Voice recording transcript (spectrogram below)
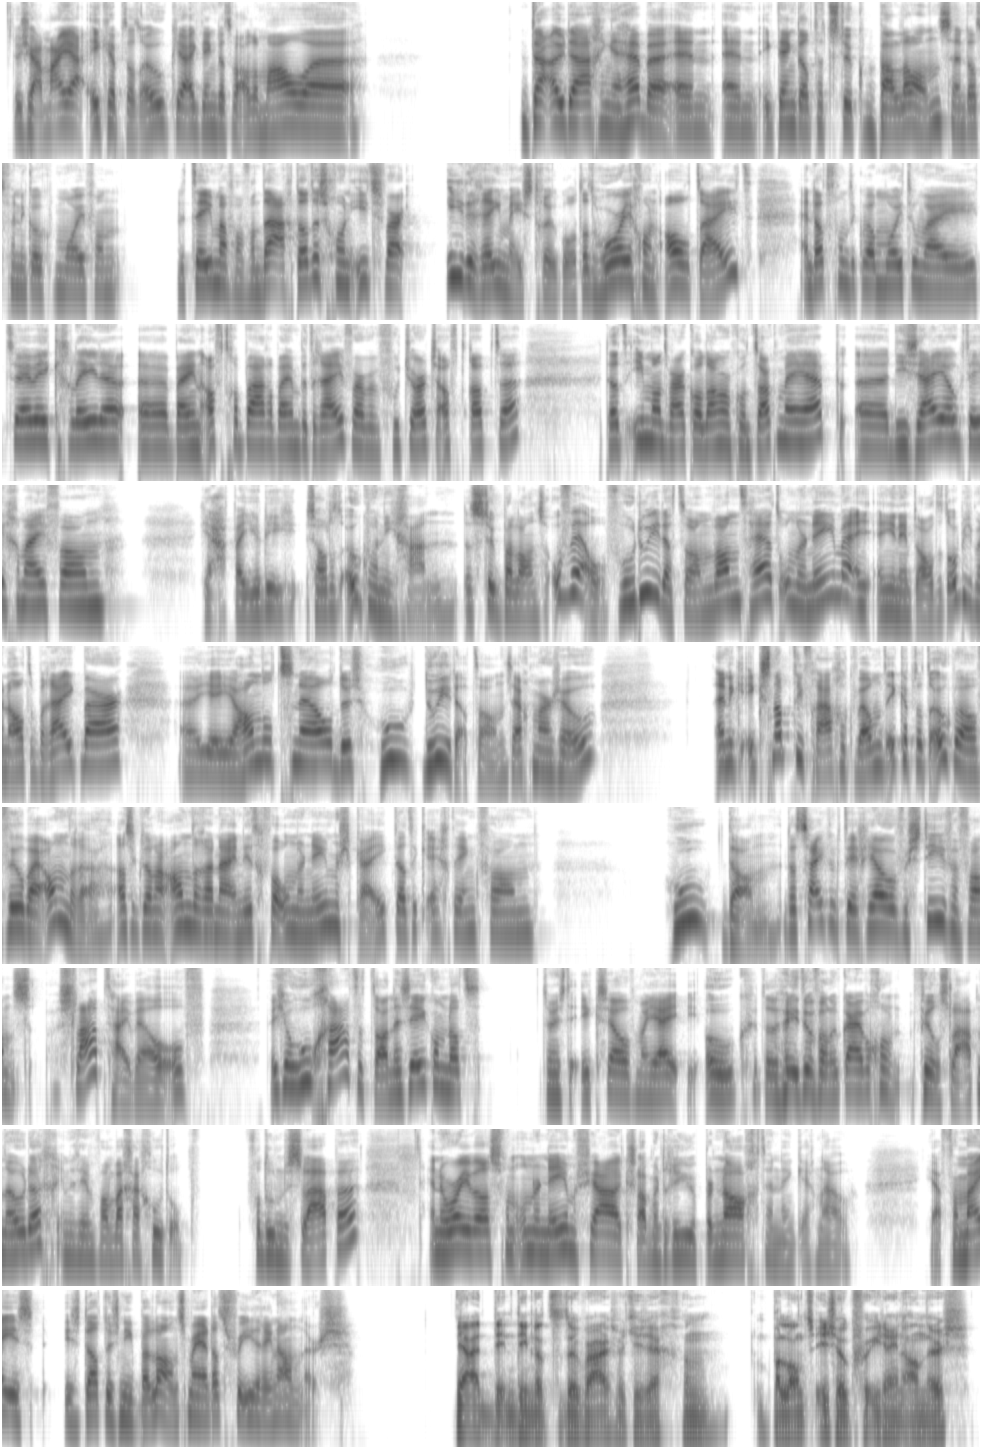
dus ja, maar ja, ik heb dat ook. Ja, ik denk dat we allemaal eh, de uitdagingen hebben. En, en ik denk dat het stuk balans, en dat vind ik ook mooi van het thema van vandaag, dat is gewoon iets waar iedereen mee struggelt. Dat hoor je gewoon altijd. En dat vond ik wel mooi toen wij twee weken geleden uh, bij een aftrap waren bij een bedrijf waar we food charts aftrapten. Dat iemand waar ik al langer contact mee heb, uh, die zei ook tegen mij van ja, bij jullie zal dat ook wel niet gaan, dat stuk balans. Ofwel, of hoe doe je dat dan? Want hè, het ondernemen, en, je neemt altijd op, je bent altijd bereikbaar, je, je handelt snel, dus hoe doe je dat dan, zeg maar zo? En ik, ik snap die vraag ook wel, want ik heb dat ook wel veel bij anderen. Als ik dan naar anderen, nou in dit geval ondernemers kijk, dat ik echt denk van, hoe dan? Dat zei ik ook tegen jou over Steven, van slaapt hij wel? Of weet je, hoe gaat het dan? En zeker omdat, tenminste ik zelf, maar jij ook, dat weten we van elkaar, hebben gewoon veel slaap nodig. In de zin van, wij gaan goed op voldoende slapen. En dan hoor je wel eens van ondernemers, ja, ik slaap maar drie uur per nacht. En denk echt, nou, ja, voor mij is, is dat dus niet balans. Maar ja, dat is voor iedereen anders. Ja, ik denk dat het ook waar is wat je zegt. Van, balans is ook voor iedereen anders.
